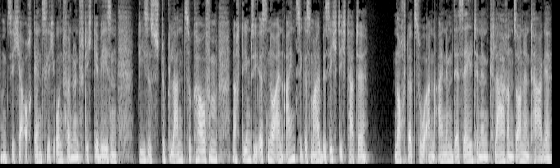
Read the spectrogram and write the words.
und sicher auch gänzlich unvernünftig gewesen, dieses Stück Land zu kaufen, nachdem sie es nur ein einziges Mal besichtigt hatte, noch dazu an einem der seltenen klaren Sonnentage.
